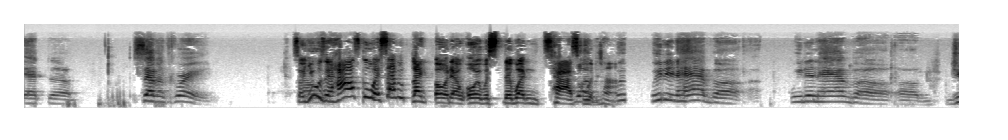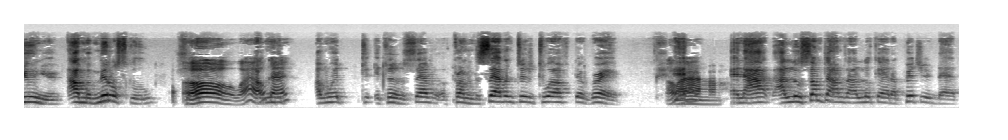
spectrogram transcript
at uh, seventh grade. So you was in high school at seven, like oh that or it was there wasn't high school well, at the time. We, we didn't have uh we didn't have uh um, junior. I'm a middle school. So oh wow, okay. I went, I went to, to, the seven from the seventh to the twelfth grade. Oh and, wow! And I I look sometimes I look at a picture that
